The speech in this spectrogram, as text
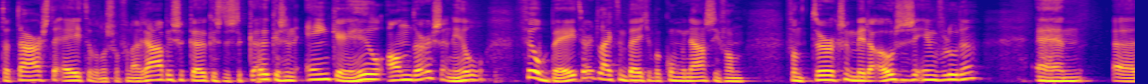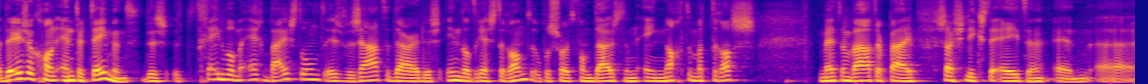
Tataars te eten. Wat een soort van Arabische keuken. Dus de keuken is in één keer heel anders en heel veel beter. Het lijkt een beetje op een combinatie van, van Turkse en Midden-Oosterse invloeden. En eh, er is ook gewoon entertainment. Dus hetgene wat me echt bijstond is... we zaten daar dus in dat restaurant... op een soort van duizend en nachten matras... met een waterpijp, sashliks te eten. En eh,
